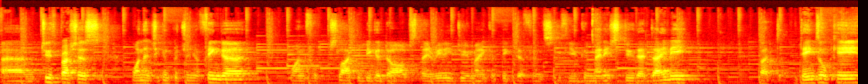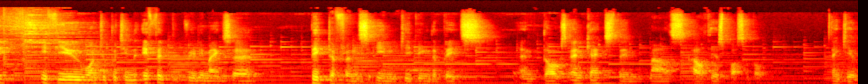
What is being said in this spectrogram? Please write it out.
um, toothbrushes, one that you can put in your finger, one for slightly bigger dogs. They really do make a big difference if you can manage to do that daily. But dental care, if you want to put in the effort, it really makes a big difference in keeping the pets and dogs and cats, their mouths healthy as possible. Thank you.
